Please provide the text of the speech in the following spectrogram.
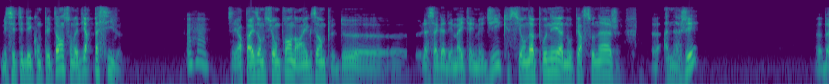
mais c'était des compétences, on va dire passives. Mhm. C'est-à-dire, par exemple, si on prend dans l'exemple de euh, la saga des Might and Magic, si on apprenait à nos personnages euh, à nager, euh, bah,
